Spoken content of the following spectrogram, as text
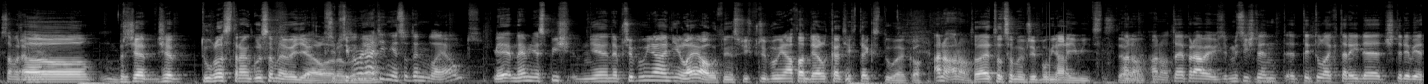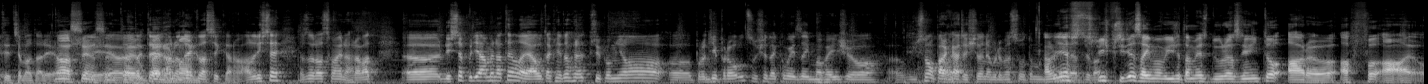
samozřejmě. Uh, že, že tuhle stránku jsem neviděl, připomíná ti něco ten layout? Mě, ne, mě spíš, mě nepřipomíná ani layout, mě spíš připomíná ta délka těch textů, jako. Ano, ano. To je to, co mi připomíná nejvíc. To, Ano, ano, to je právě, myslíš ten titulek, který jde čtyři věty třeba tady. jo? No, asi, Tady, asi, jo, to je tak to je, ano, to je klasika, no. Ale když se, já jsem dal s vámi nahrávat, uh, když se podíváme na ten layout, tak mě to hned připomnělo uh, protiproud, což je takový zajímavý, že jo. Uh, už jsme ho párkrát řešili, nebudeme se o tom Ale vyjadřovat. spíš přijde zajímavý, že tam je zdůrazněný to R a F A, jo.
